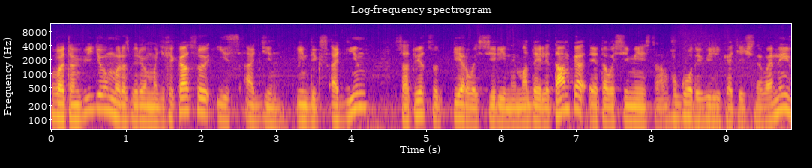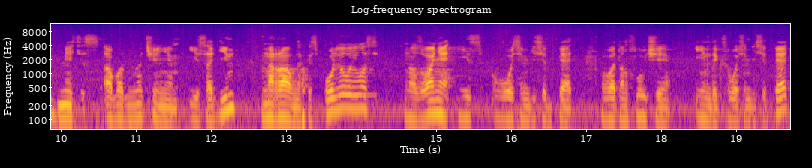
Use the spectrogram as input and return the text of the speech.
В этом видео мы разберем модификацию ИС-1. Индекс 1 соответствует первой серийной модели танка этого семейства. В годы Великой Отечественной войны вместе с обозначением ИС-1 на равных использовалось название ИС-85. В этом случае индекс 85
